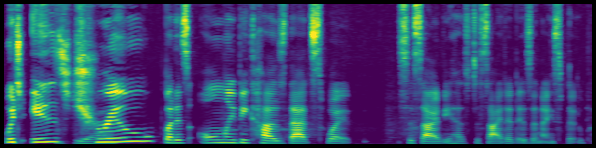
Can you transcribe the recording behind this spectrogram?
which is Yeah. true, but it's only because that's what society has decided is a nice boob.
